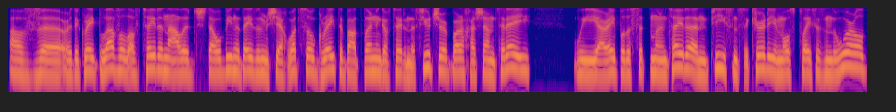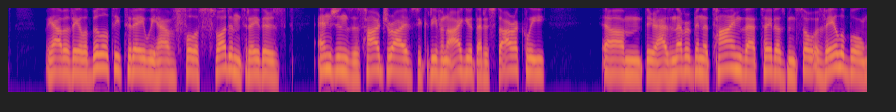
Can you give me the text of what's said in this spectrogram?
of, uh, or the great level of Torah knowledge that will be in the days of Mashiach. What's so great about learning of Torah in the future? Baruch Hashem, today we are able to sit and learn Torah in peace and security in most places in the world. We have availability today. We have full of Svadim. Today there's engines, there's hard drives. You could even argue that historically, um, there has never been a time that Torah has been so available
